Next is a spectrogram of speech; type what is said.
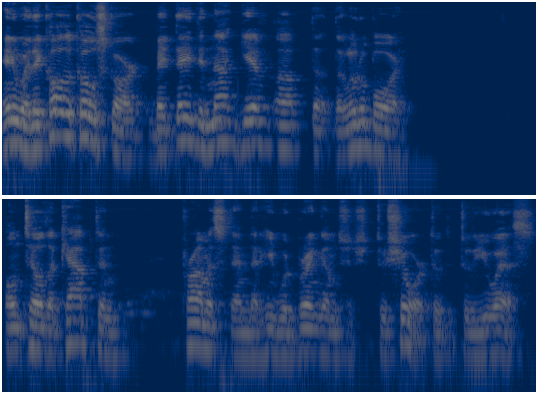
Anyway, they call the Coast Guard, but they did not give up the, the little boy until the captain promised them that he would bring them to, to shore, to, the- to the U.S.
